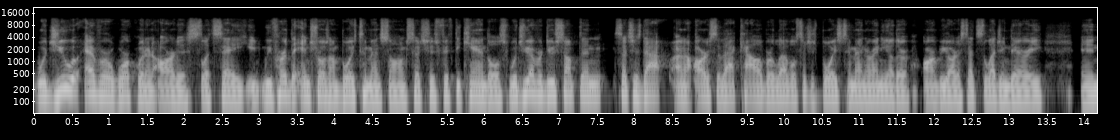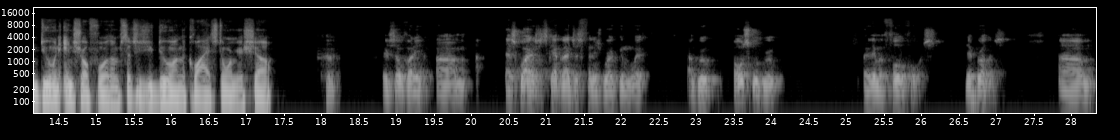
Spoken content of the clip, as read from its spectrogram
Would you ever work with an artist? Let's say we've heard the intros on Boyz II Men songs such as 50 candles. Would you ever do something such as that on an artist of that caliber level such as Boyz II Men or any other r&b artist that's legendary and do an intro for them such as you do on the quiet storm your show? It's so funny. Um as quiet as kept i just finished working with a group old school group by the name of full force. They're brothers um,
